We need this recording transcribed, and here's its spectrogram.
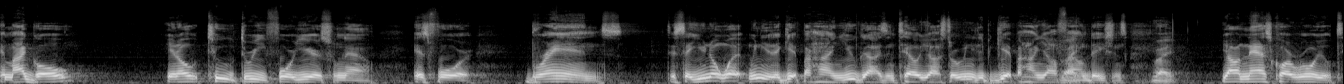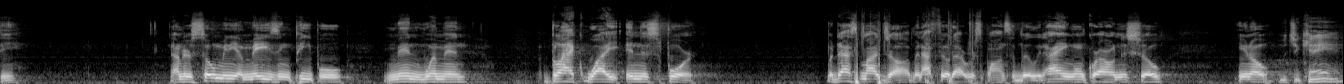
And my goal, you know, two, three, four years from now, is for brands to say, you know what, we need to get behind you guys and tell y'all story. We need to get behind y'all foundations. Right. Y'all NASCAR royalty. Now there's so many amazing people, men, women, black, white in this sport. But that's my job, and I feel that responsibility. I ain't gonna cry on this show, you know. But you can.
